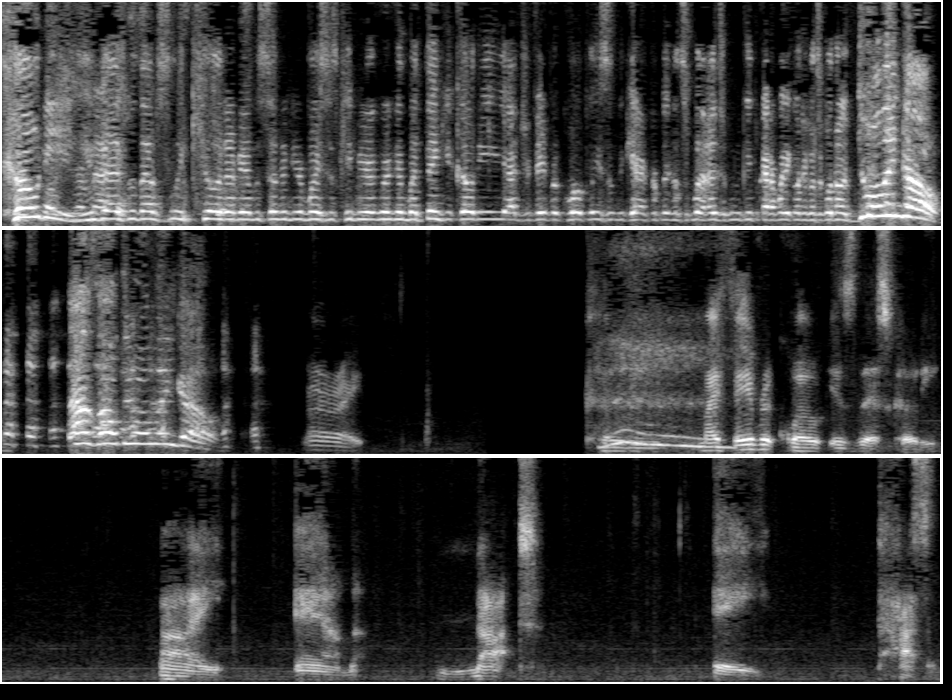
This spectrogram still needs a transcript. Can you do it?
Cody, Cody you guys will absolutely kill it every episode of your voices. Keep your good, but thank you, Cody. Add your favorite quote, please, in the character. Please, Duolingo. That's all Duolingo. All right. Cody, my favorite quote is this, Cody. I am not a possum.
